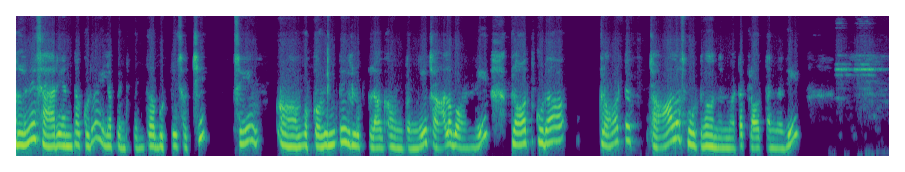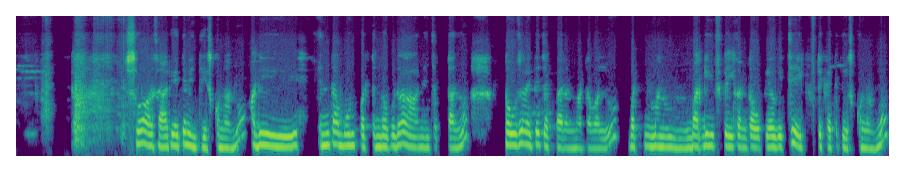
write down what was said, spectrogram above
అలానే శారీ అంతా కూడా ఇలా పెద్ద పెద్ద బుట్టీస్ వచ్చి సేమ్ ఒక వింటేజ్ లుక్ లాగా ఉంటుంది. చాలా బాగుంది. క్లాత్ కూడా క్లాత్ చాలా స్మూత్గా ఉంది అనమాట క్లాత్ అన్నది. సో ఆ శారీ అయితే నేను తీసుకున్నాను. అది ఎంత అమౌంట్ పడుతుందో కూడా నేను చెప్తాను. థౌజండ్ అయితే చెప్పారనమాట వాళ్ళు. బట్ మనం బర్గింగ్ స్కిల్స్ అంతా ఉపయోగించి ఎయిట్ ఫిఫ్టీకి అయితే తీసుకున్నాము.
